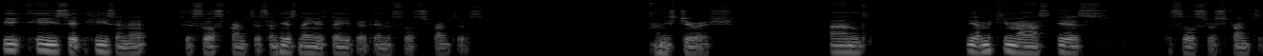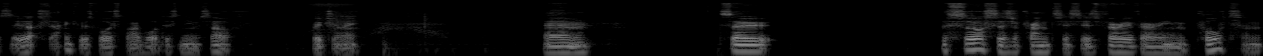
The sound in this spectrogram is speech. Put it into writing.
He he's it. He's in it. The Sorcerer's Apprentice, and his name is David in the Sorcerer's Apprentice, and he's Jewish. And yeah, Mickey Mouse is the Sorcerer's Apprentice. It actually, I think it was voiced by Walt Disney himself originally. Um, so the Sorcerer's Apprentice is very, very important.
